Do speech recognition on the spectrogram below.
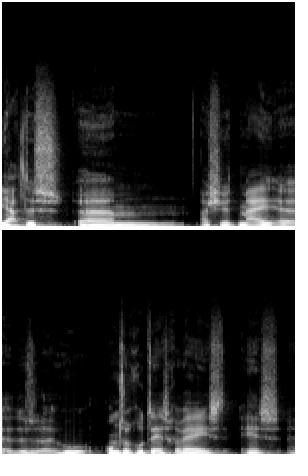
Ja, dus ehm, als je het mij. eh, dus eh, hoe onze route is geweest, is. eh,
